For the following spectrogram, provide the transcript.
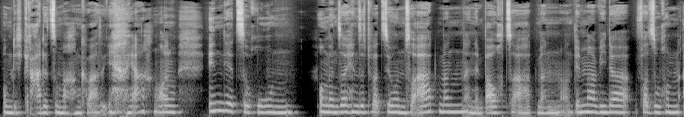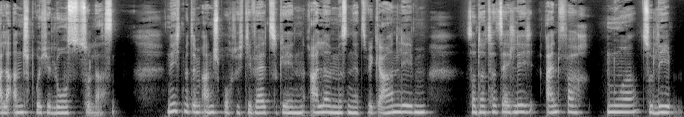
um dich gerade zu machen quasi, ja, um in dir zu ruhen, um in solchen Situationen zu atmen, in den Bauch zu atmen und immer wieder versuchen, alle Ansprüche loszulassen. Nicht mit dem Anspruch durch die Welt zu gehen, alle müssen jetzt vegan leben, sondern tatsächlich einfach nur zu leben.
